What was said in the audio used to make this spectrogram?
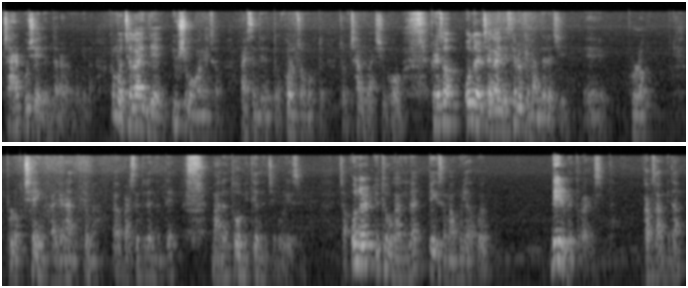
잘 보셔야 된다라는 겁니다. 그럼 뭐 제가 이제 65강에서 말씀드렸던 그런 종목들 좀 참고하시고. 그래서 오늘 제가 이제 새롭게 만들어진 예, 블록 블록체인 관련한 테마 어, 말씀드렸는데 많은 도움이 됐는지 모르겠습니다. 자 오늘 유튜브 강의는 여기서 마무리하고요. 내일 뵙도록 하겠습니다. 감사합니다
